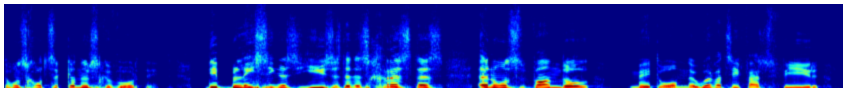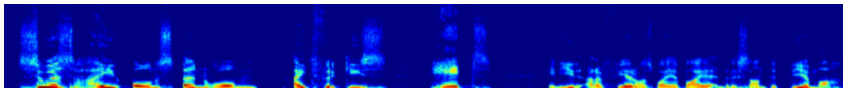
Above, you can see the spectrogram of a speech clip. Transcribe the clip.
toe ons God se kinders geword het. Die blessing is Jesus. Dit is Christus in ons wandel met hom. Nou hoor wat sê vers 4, soos hy ons in hom uitverkies het. En hier arriveer ons by 'n baie interessante tema.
